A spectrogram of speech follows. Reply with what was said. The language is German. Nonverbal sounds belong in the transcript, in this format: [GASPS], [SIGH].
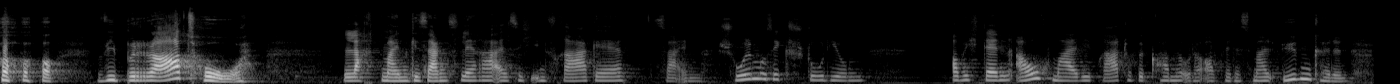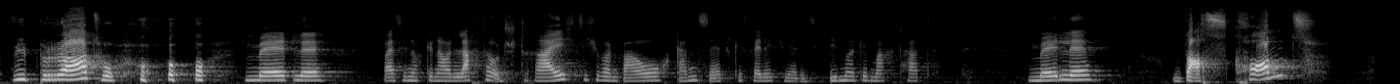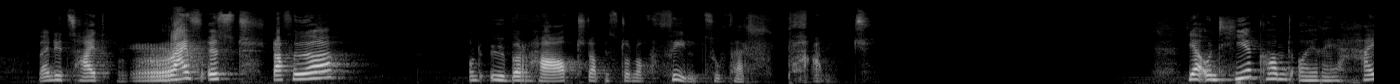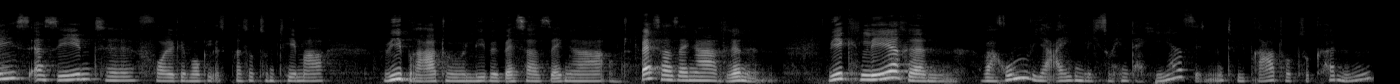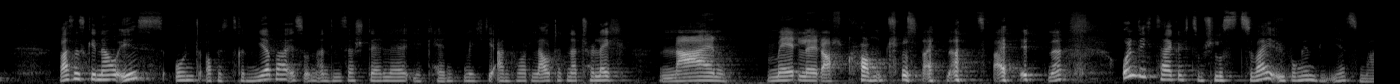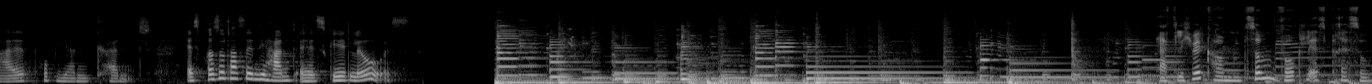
[LAUGHS] Vibrato, lacht mein Gesangslehrer, als ich ihn frage, das war im Schulmusikstudium, ob ich denn auch mal Vibrato bekomme oder ob wir das mal üben können. Vibrato, [LAUGHS] Mädle, weiß ich noch genau, lacht er und streicht sich über den Bauch, ganz selbstgefällig, wie er das immer gemacht hat. Mädle, das kommt, wenn die Zeit reif ist dafür. Und überhaupt, da bist du noch viel zu verspannt. Ja, und hier kommt eure heiß ersehnte Folge Vocal Espresso zum Thema Vibrato, liebe Bessersänger und Bessersängerinnen. Wir klären, warum wir eigentlich so hinterher sind, Vibrato zu können, was es genau ist und ob es trainierbar ist. Und an dieser Stelle, ihr kennt mich, die Antwort lautet natürlich nein, Mädle, das kommt zu seiner [LAUGHS] Zeit. Ne? Und ich zeige euch zum Schluss zwei Übungen, wie ihr es mal probieren könnt. Espresso-Tasse in die Hand, es geht los. Herzlich willkommen zum Vocal Espresso,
